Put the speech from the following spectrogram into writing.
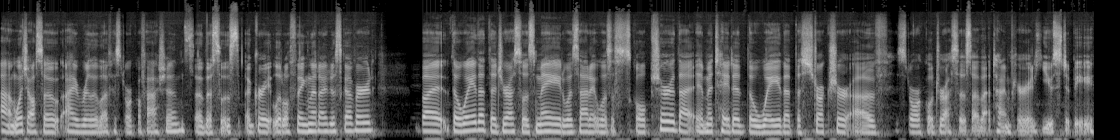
um, which also I really love historical fashion. So this was a great little thing that I discovered. But the way that the dress was made was that it was a sculpture that imitated the way that the structure of historical dresses of that time period used to be.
